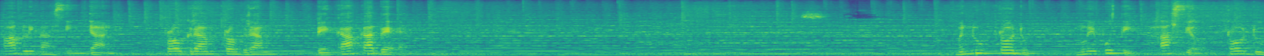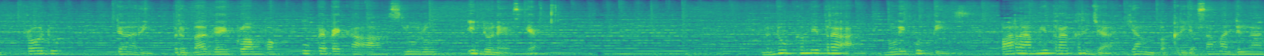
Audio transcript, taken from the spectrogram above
publikasi dan program-program BKKBN. Menu produk meliputi hasil produk-produk dari berbagai kelompok UPPKA seluruh Indonesia. Menu kemitraan meliputi para mitra kerja yang bekerja sama dengan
